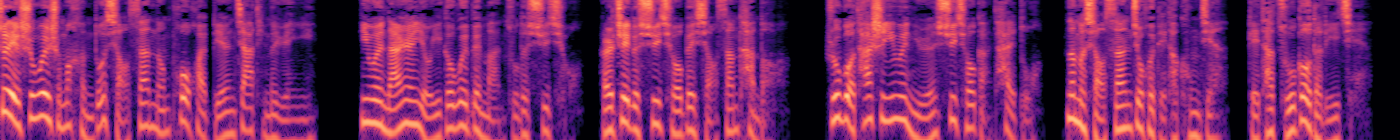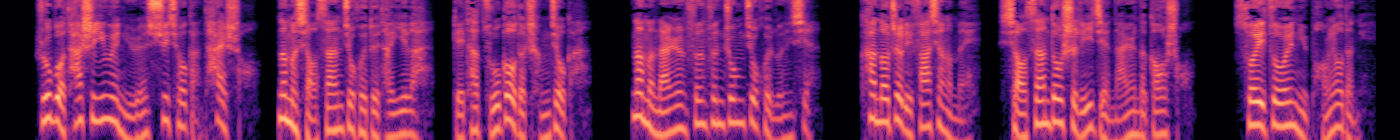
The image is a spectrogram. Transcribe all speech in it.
这也是为什么很多小三能破坏别人家庭的原因，因为男人有一个未被满足的需求，而这个需求被小三看到了。如果他是因为女人需求感太多，那么小三就会给他空间。给他足够的理解。如果他是因为女人需求感太少，那么小三就会对他依赖，给他足够的成就感。那么男人分分钟就会沦陷。看到这里，发现了没？小三都是理解男人的高手。所以，作为女朋友的你，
